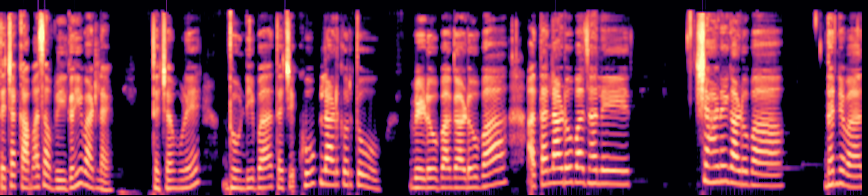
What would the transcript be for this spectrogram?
त्याच्या कामाचा वेगही वाढला आहे त्याच्यामुळे धोंडीबा त्याचे खूप लाड करतो. वेडोबा गाडोबा आता लाडोबा झालेत. शहाणे गाडोबा धन्यवाद.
